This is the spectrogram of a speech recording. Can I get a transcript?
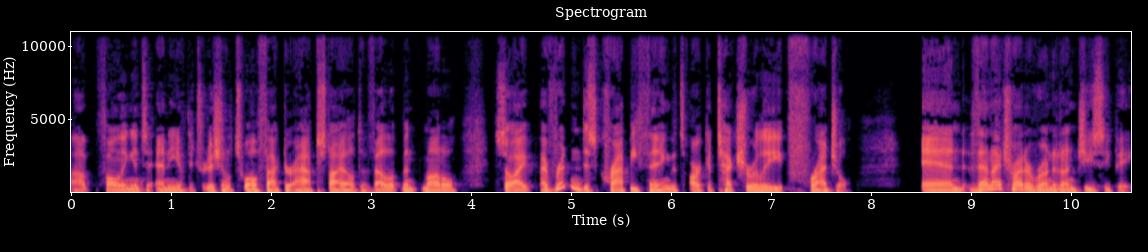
uh, falling into any of the traditional 12 factor app style development model. So I, I've written this crappy thing that's architecturally fragile. And then I try to run it on GCP.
